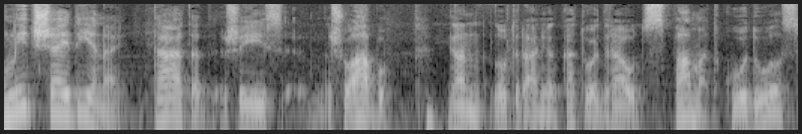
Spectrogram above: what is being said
Un līdz šai dienai tātad šīs, šo abu, gan Lutāņu, gan Katoļu draugu pamatu kodols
